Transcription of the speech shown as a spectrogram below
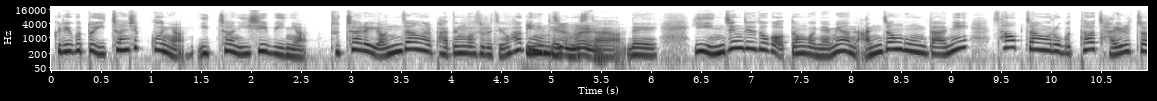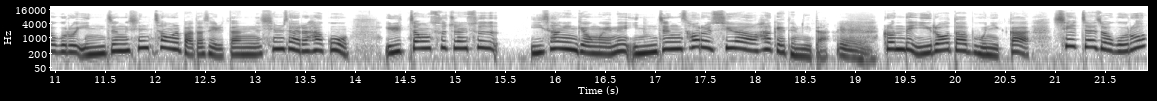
그리고 또 2019년, 2022년 두 차례 연장을 받은 것으로 지금 확인이 되고 인증을. 있어요. 네. 이 인증 제도가 어떤 거냐면 안전공단이 사업장으로부터 자율적으로 인증 신청을 받아서 일단 심사를 하고 일정 수준 수 이상인 경우에는 인증서를 수여하게 됩니다. 예. 그런데 이러다 보니까 실제적으로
